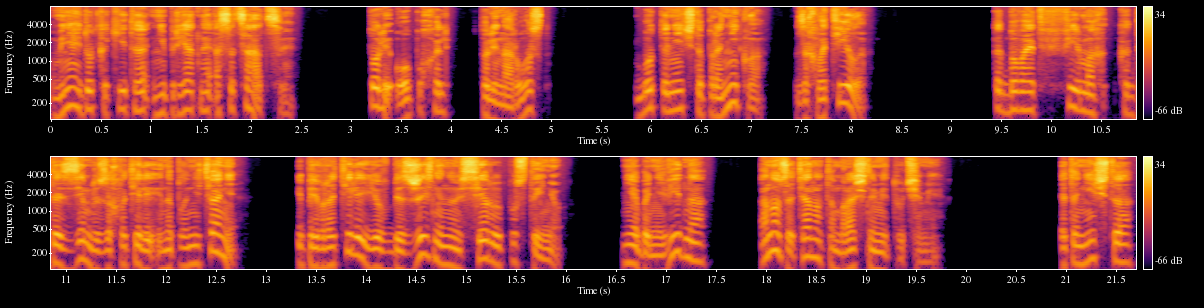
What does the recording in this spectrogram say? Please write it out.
У меня идут какие-то неприятные ассоциации. То ли опухоль, то ли нарост, будто нечто проникло, захватило как бывает в фильмах, когда Землю захватили инопланетяне и превратили ее в безжизненную серую пустыню. Небо не видно, оно затянуто мрачными тучами. Это нечто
